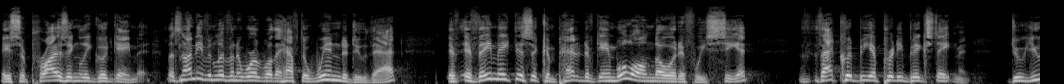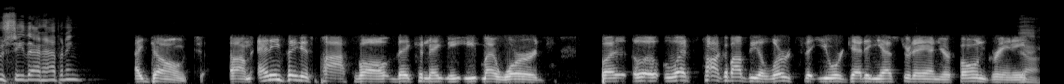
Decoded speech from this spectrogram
a surprisingly good game. Let's not even live in a world where they have to win to do that. If, if they make this a competitive game, we'll all know it if we see it. That could be a pretty big statement. Do you see that happening? I don't. Um, anything is possible. They can make me eat my words. But uh, let's talk about the alerts that you were getting yesterday on your phone, Greeny. Yeah.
